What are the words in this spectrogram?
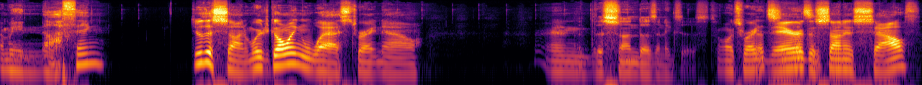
I mean, nothing. Do the sun. We're going west right now. And The sun doesn't exist. Oh, what's right That's- there? that's The the- sun is south.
